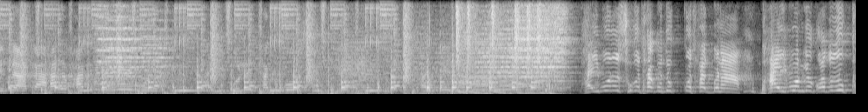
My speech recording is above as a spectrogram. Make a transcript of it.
না এ টাকা আর ভাগ ভাই মনে থাকব ভাই বোনের সুখে থাকবে দুঃখ থাকবে না। ভাই বোনকে কত দুঃখ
